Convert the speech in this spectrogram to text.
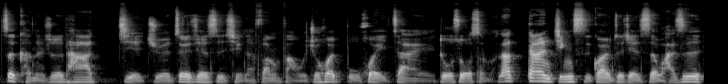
这可能就是他解决这件事情的方法，我就会不会再多说什么。那当然，仅此关于这件事，我还是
